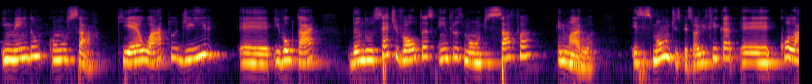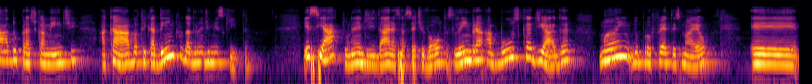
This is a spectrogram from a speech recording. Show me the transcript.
emendam com o sar, que é o ato de ir é, e voltar, dando sete voltas entre os montes Safa e Marwa. Esses montes, pessoal, ele fica é, colado praticamente a Kaaba, fica dentro da grande mesquita. Esse ato né, de dar essas sete voltas lembra a busca de Agar, mãe do profeta Ismael, é,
